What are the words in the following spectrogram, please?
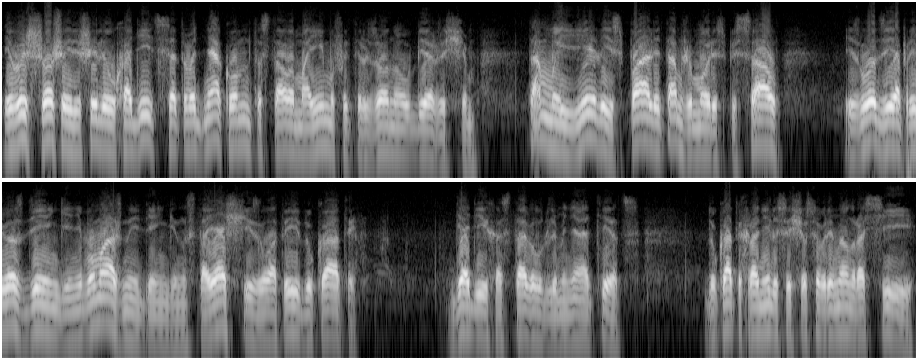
и вы с Шошей решили уходить, с этого дня комната стала моим и Фатильзона убежищем. Там мы ели, и спали, там же море списал. Из Лодзи я привез деньги, не бумажные деньги, настоящие золотые дукаты. Дядя их оставил для меня отец. Дукаты хранились еще со времен России.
